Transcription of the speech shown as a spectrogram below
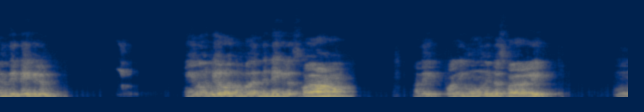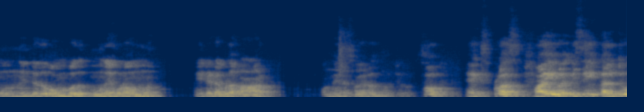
എന്തിന്റെയെങ്കിലും ഈ നൂറ്റി അറുപത്തി ഒമ്പത് എന്തിന്റെയെങ്കിലും സ്ക്വയർ ആണോ? അതെ പതിമൂന്നിന്റെ സ്ക്വയർ അല്ലേ? മൂന്നിന്റെത് ഒമ്പത് മൂന്നേ കൂടെ ഒന്ന് അതിന്റെ ഡബിൾ ആറ് ഒന്നിന്റെ സ്ക്വയർ നൂറ്റി so X plus five is equal to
